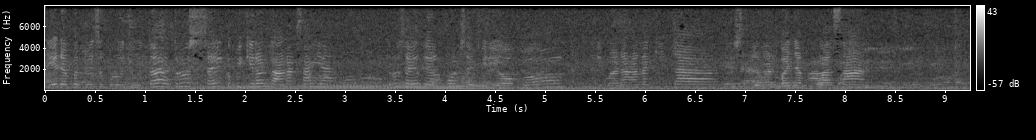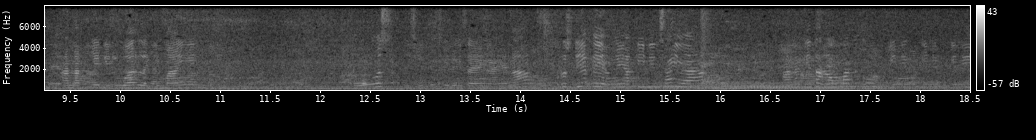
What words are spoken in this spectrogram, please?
Dia dapat duit 10 juta terus saya kepikiran ke anak saya. Terus saya telepon saya video call di mana anak kita? Terus dengan banyak alasan. Anaknya di luar lagi main. Terus di situ feeling saya nggak enak. Terus dia kayak ngeyakinin saya anak kita aman kok gini gini gini.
